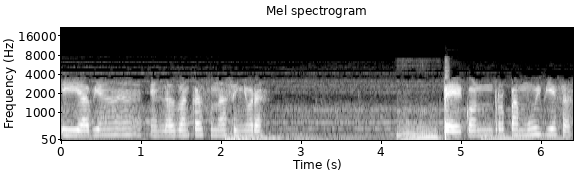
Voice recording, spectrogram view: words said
Y había en las bancas una señora con ropa muy vieja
